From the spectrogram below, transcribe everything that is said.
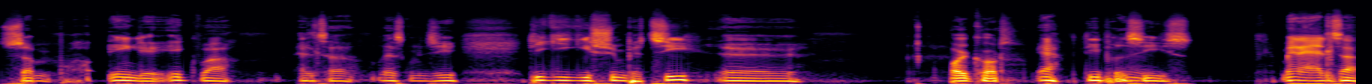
som egentlig ikke var, altså, hvad skal man sige, de gik i sympati. Øh, Boykot. ja, lige præcis. Men altså,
